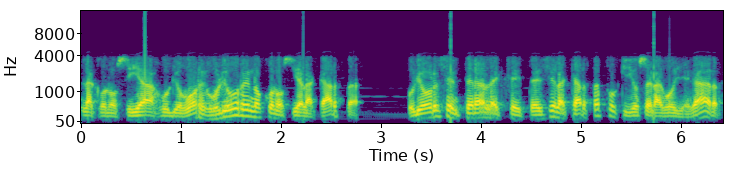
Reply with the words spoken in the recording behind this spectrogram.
la, conocía Julio Borges. Julio Borges no conocía la carta. Julio se entera de la existencia de la carta porque yo se la hago llegar.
